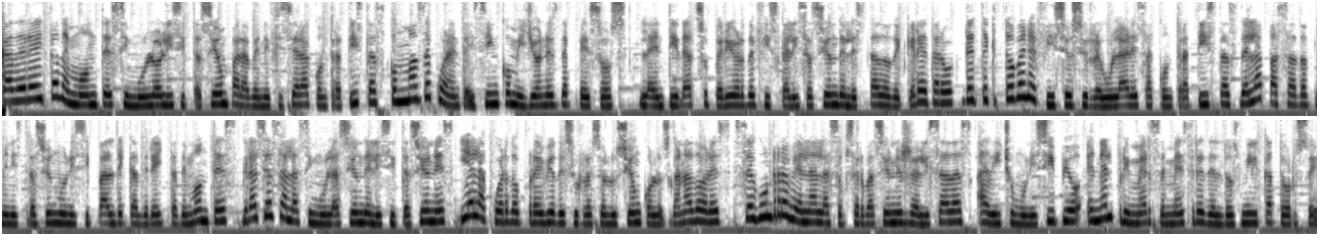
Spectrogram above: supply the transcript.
Cadereyta de Montes simuló licitación para beneficiar a contratistas con más de 45 millones de pesos. La entidad superior de fiscalización del Estado de Querétaro detectó beneficios irregulares a contratistas de la pasada administración municipal de Cadereyta de Montes gracias a la simulación de licitaciones y el acuerdo previo de su resolución con los ganadores, según revelan las observaciones realizadas a dicho municipio en el primer semestre del 2014.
